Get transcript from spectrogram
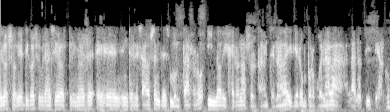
los soviéticos hubieran sido los primeros eh, eh, interesados en desmontarlo y no dijeron absolutamente nada y dieron por buena la, noticia. ¿no?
